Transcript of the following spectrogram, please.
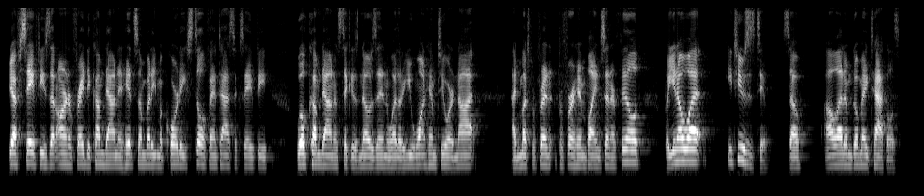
You have safeties that aren't afraid to come down and hit somebody. McCourty, still a fantastic safety will come down and stick his nose in, whether you want him to or not. I'd much prefer, prefer him playing center field, but you know what? He chooses to, so I'll let him go make tackles.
